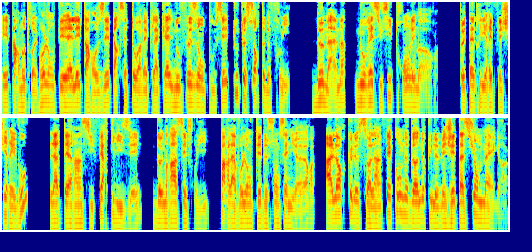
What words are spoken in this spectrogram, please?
et par notre volonté elle est arrosée par cette eau avec laquelle nous faisons pousser toutes sortes de fruits. De même, nous ressusciterons les morts. Peut-être y réfléchirez-vous? La terre ainsi fertilisée, donnera ses fruits, par la volonté de son Seigneur, alors que le sol infécond ne donne qu'une végétation maigre.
